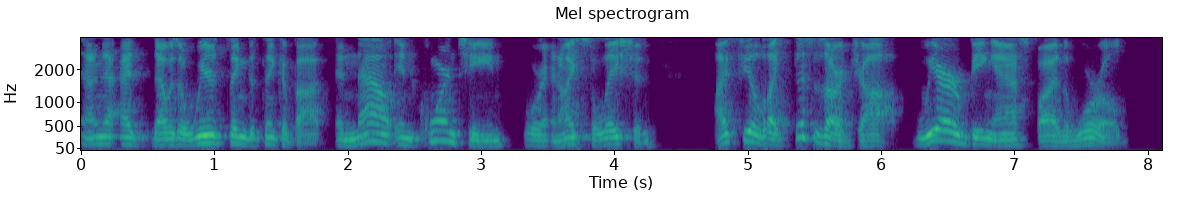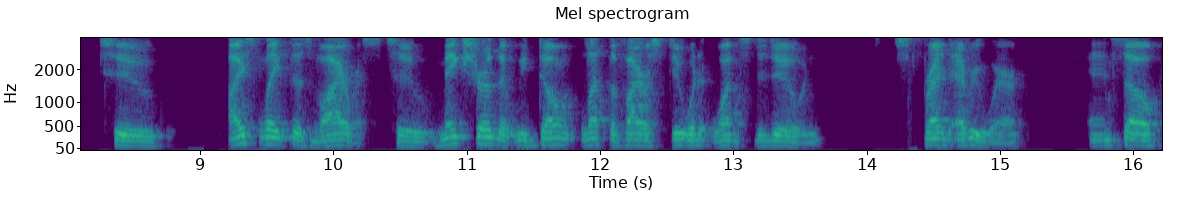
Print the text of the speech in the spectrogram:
and I, that was a weird thing to think about. And now in quarantine or in isolation, I feel like this is our job. We are being asked by the world to isolate this virus, to make sure that we don't let the virus do what it wants to do and spread everywhere. And so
